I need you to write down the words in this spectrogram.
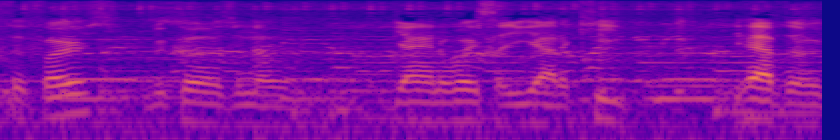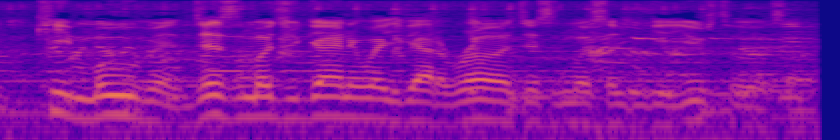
tough at first because you know gaining weight, so you got to keep, you have to keep moving. Just as much you gain weight, you got to run just as much so you can get used to it. So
